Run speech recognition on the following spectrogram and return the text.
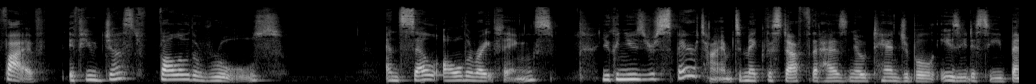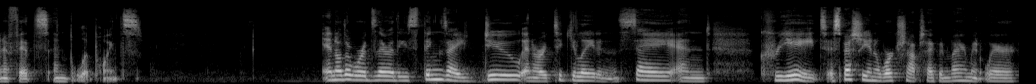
Five, if you just follow the rules and sell all the right things, you can use your spare time to make the stuff that has no tangible, easy to see benefits and bullet points. In other words, there are these things I do and articulate and say and create, especially in a workshop type environment where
